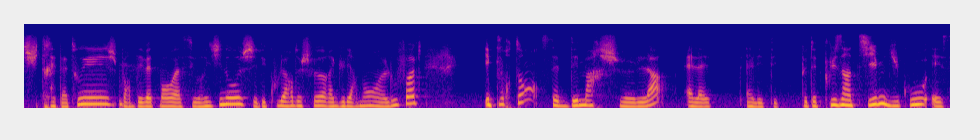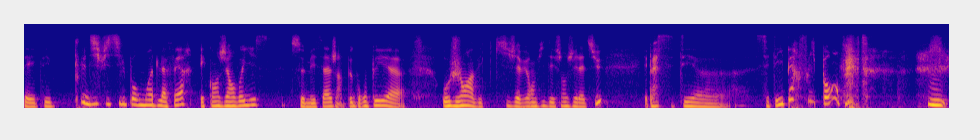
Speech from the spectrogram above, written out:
Je suis très tatouée, je porte des vêtements assez originaux, j'ai des couleurs de cheveux régulièrement loufoques. Et pourtant, cette démarche-là, elle, elle était peut-être plus intime du coup, et ça a été plus difficile pour moi de la faire. Et quand j'ai envoyé ce message un peu groupé euh, aux gens avec qui j'avais envie d'échanger là-dessus, et eh ben c'était euh, c'était hyper flippant en fait. Mm.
